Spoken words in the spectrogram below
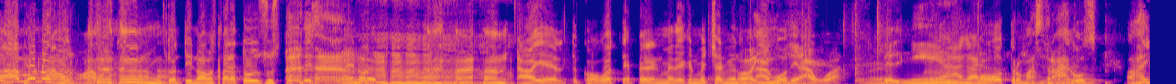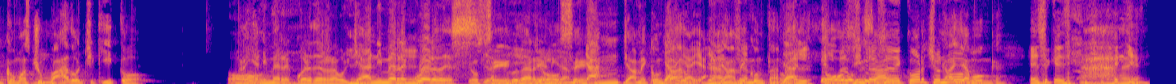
Vámonos. Vámonos, vámonos. Continuamos para todos ustedes. Bueno, ay, el cogote, espérenme, déjenme echarme un Ay. trago de agua del Mm, Niágara. otro, más tragos. Ay, cómo has chupado, chiquito. Oh, Ay, ya ni me recuerdes, Raúl, ya ni me recuerdes. yo sé, yo sé. Ya. Ya, me contaron, ya, ya, ya, Ya, me contaron. ya, el, el Todo se vasito ese sabe. de corcho, ¿no? Calla boca. Ese que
